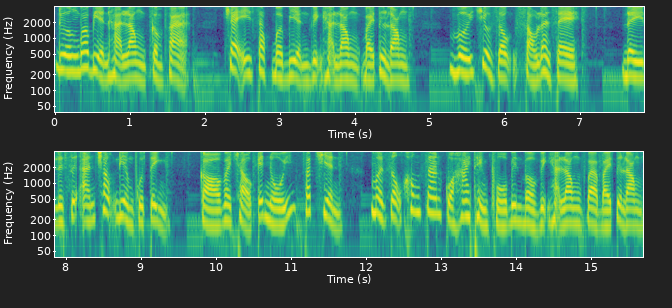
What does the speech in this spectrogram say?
Đường bao biển Hạ Long Cẩm Phả chạy dọc bờ biển Vịnh Hạ Long Bái Tử Long với chiều rộng 6 làn xe. Đây là dự án trọng điểm của tỉnh, có vai trò kết nối, phát triển, mở rộng không gian của hai thành phố bên bờ Vịnh Hạ Long và Bái Tử Long.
